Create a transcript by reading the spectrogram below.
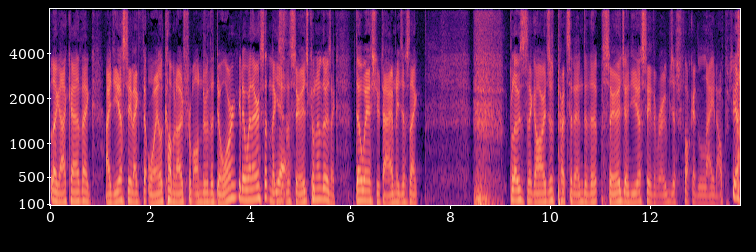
Like that kind of thing. I just see like the oil coming out from under the door, you know, where there's something like just the sewage coming in there. It's like, Don't waste your time. And he just like blows a cigar, just puts it into the sewage, and you just see the room just fucking light up. Yeah.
